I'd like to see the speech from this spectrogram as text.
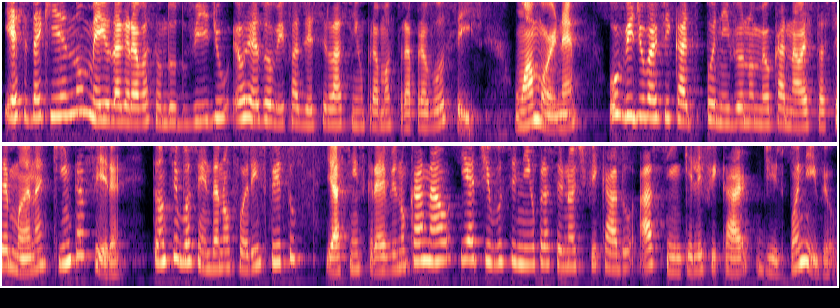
e esse daqui, no meio da gravação do vídeo, eu resolvi fazer esse lacinho para mostrar para vocês. Um amor, né? O vídeo vai ficar disponível no meu canal esta semana, quinta-feira. Então, se você ainda não for inscrito, já se inscreve no canal e ativa o sininho para ser notificado assim que ele ficar disponível.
